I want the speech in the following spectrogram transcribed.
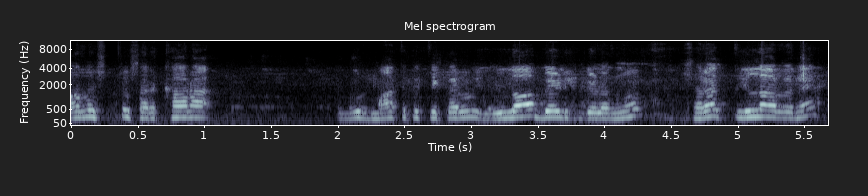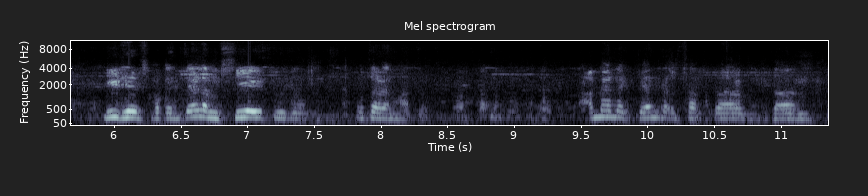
ಆದಷ್ಟು ಸರ್ಕಾರ ಇವ್ರ ಮಾತುಕತೆ ಕರೆದು ಎಲ್ಲ ಬೇಡಿಕೆಗಳನ್ನು ಷರತ್ತು ಇಲ್ಲಾರ್ದೇ ಈಡೇರಿಸ್ಬೇಕಂತೇಳಿ ನಮ್ಮ ಸಿ ಐ ಟಿ ಉತ್ತರ ಮಾತು ಆಮೇಲೆ ಕೇಂದ್ರ ಸರ್ಕಾರದಂಥ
